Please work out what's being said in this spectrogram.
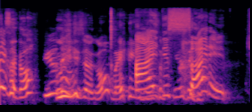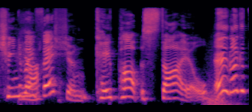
days ago. Few mm. days ago, maybe. I just a few days. decided change my fashion, K-pop style. Hey, look at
